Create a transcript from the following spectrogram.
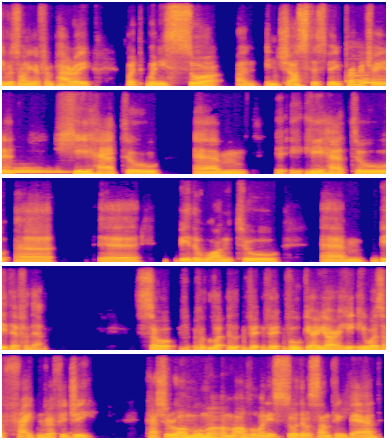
he was running it from Paray. But when he saw an injustice being perpetrated, he had to um, he had to uh, uh, be the one to um, be there for them. So Vulgar he, he was a frightened refugee. Kashiro Muma when he saw there was something bad,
